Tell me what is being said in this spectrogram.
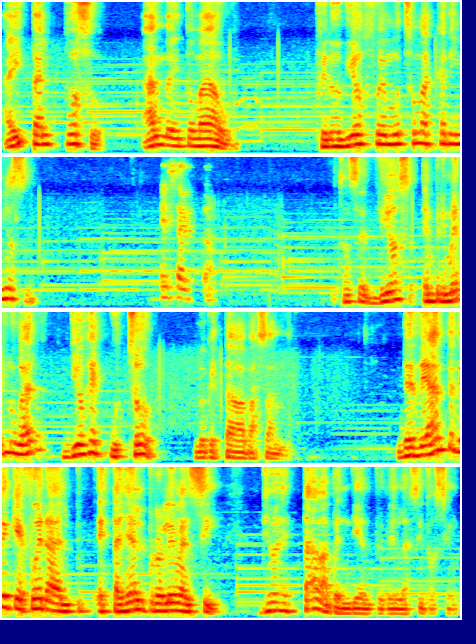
Ahí está el pozo. Anda y toma agua. Pero Dios fue mucho más cariñoso. Exacto. Entonces, Dios, en primer lugar, Dios escuchó lo que estaba pasando. Desde antes de que fuera el, estallar el problema en sí, Dios estaba pendiente de la situación.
